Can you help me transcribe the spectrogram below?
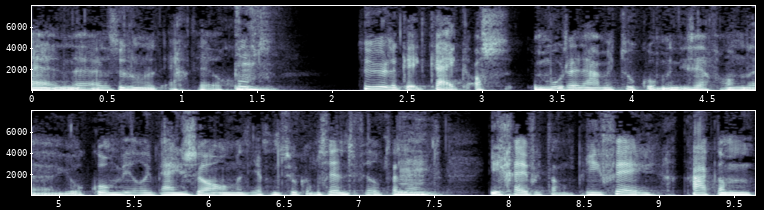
En eh, ze doen het echt heel goed. Tuurlijk, ik kijk als een moeder naar me toe komt en die zegt van... eh, joh, kom, wil je mijn zoon? Want die heeft natuurlijk ontzettend veel talent. Die geef ik dan privé. Ga ik hem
